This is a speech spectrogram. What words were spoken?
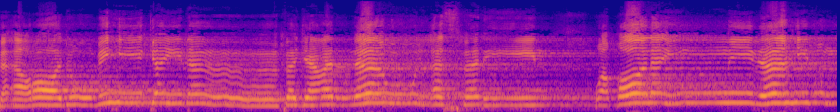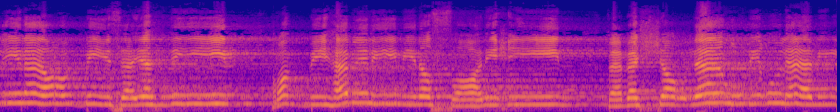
فأرادوا به كيدا فجعلناهم الأسفلين. وقال إني ذاهب إلى ربي سيهدين. رب هب لي من الصالحين. فبشرناه بغلام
